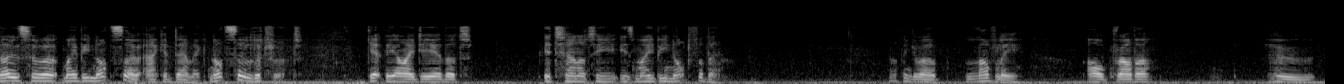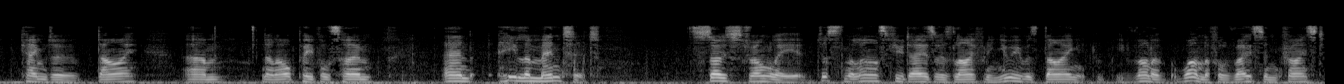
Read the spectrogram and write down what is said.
those who are maybe not so academic, not so literate, get the idea that eternity is maybe not for them. I think of a lovely old brother who came to die um, in an old people's home, and he lamented so strongly just in the last few days of his life when he knew he was dying. He'd run a wonderful race in Christ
